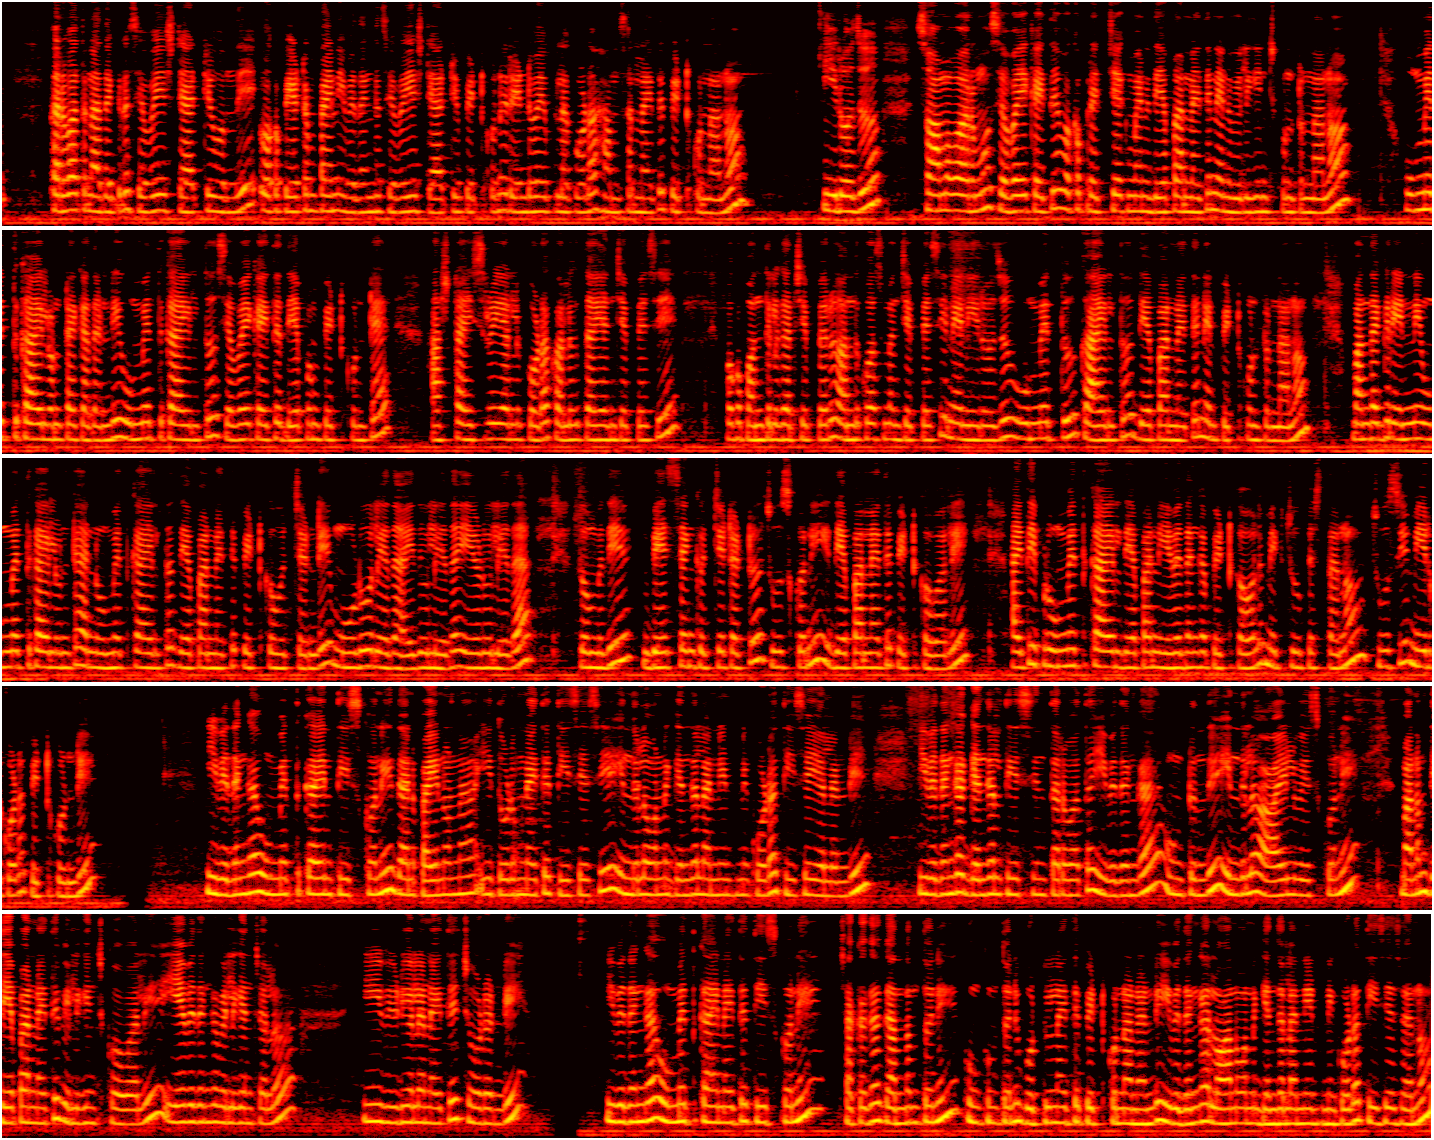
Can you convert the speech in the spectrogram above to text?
తర్వాత నా దగ్గర శివయ్య స్టాట్యూ ఉంది. ఒక పీఠం పైన ఈ విధంగా శివయ్య స్టాట్యూ పెట్టుకుని రెండు వైపులా కూడా హంసలను అయితే పెట్టుకున్నాను. ఈరోజు సోమవారము శివయ్యకైతే ఒక ప్రత్యేకమైన దీపాన్ని అయితే నేను వెలిగించుకుంటున్నాను. ఉమ్మెత్తుకాయలు ఉంటాయి కదండి ఉమ్మెత్తు కాయలతో శివయ్యకైతే దీపం పెట్టుకుంటే అష్ట ఐశ్వర్యాలు కూడా కలుగుతాయని చెప్పేసి ఒక పంతులు గారు చెప్పారు. అందుకోసం అని చెప్పేసి నేను ఈరోజు ఉమ్మెత్తు కాయలతో దీపాన్ని అయితే నేను పెట్టుకుంటున్నాను. మన దగ్గర ఎన్ని ఉమ్మెత్తు కాయలు ఉంటే అన్ని ఉమ్మెత్తు కాయలతో దీపాన్ని అయితే పెట్టుకోవచ్చండి. మూడు లేదా ఐదు లేదా ఏడు లేదా తొమ్మిది బేస్ సంఖ్య వచ్చేటట్టు చూసుకొని ఈ దీపాన్ని అయితే పెట్టుకోవాలి. అయితే ఇప్పుడు ఉమ్మెత్తు కాయలు దీపాన్ని ఏ విధంగా పెట్టుకోవాలో మీకు చూపిస్తాను. చూసి మీరు కూడా పెట్టుకోండి. ఈ విధంగా ఉమ్మెత్తికాయని తీసుకొని దానిపైన ఉన్న ఈ తొడుముని అయితే తీసేసి ఇందులో ఉన్న గింజలన్నింటినీ కూడా తీసేయాలండి. ఈ విధంగా గింజలు తీసిన తర్వాత ఈ విధంగా ఉంటుంది. ఇందులో ఆయిల్ వేసుకొని మనం దీపాన్ని అయితే వెలిగించుకోవాలి. ఏ విధంగా వెలిగించాలో ఈ వీడియోలోనైతే చూడండి. ఈ విధంగా ఉమ్మెత్తికాయనైతే తీసుకొని చక్కగా గంధంతో కుంకుమతో బొట్టులను అయితే పెట్టుకున్నానండి. ఈ విధంగా లోన ఉన్న గింజలన్నింటినీ కూడా తీసేశాను.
